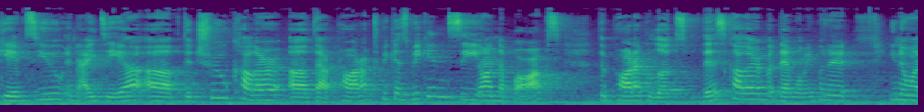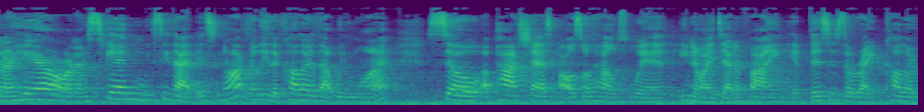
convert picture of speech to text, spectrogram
gives you an idea of the true color of that product because we can see on the box the product looks this color but then when we put it you know on our hair or on our skin we see that it's not really the color that we want. So a patch test also helps with you know identifying if this is the right color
